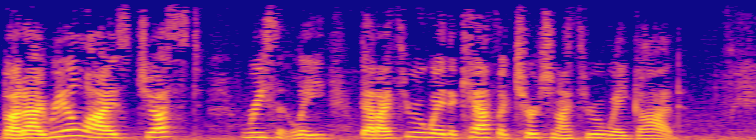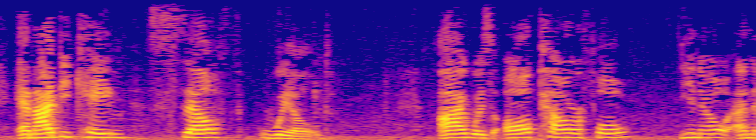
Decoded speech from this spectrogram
But I realized just recently that I threw away the Catholic Church and I threw away God, and I became self-willed. I was all powerful, you know, and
